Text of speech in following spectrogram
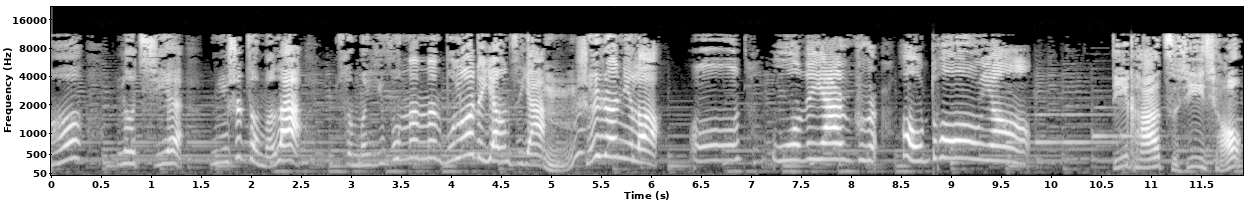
啊，乐奇，你是怎么啦？怎么一副闷闷不乐的样子呀？谁惹你了？嗯，我的牙齿好痛呀！迪卡仔细一瞧，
